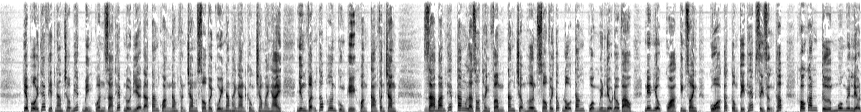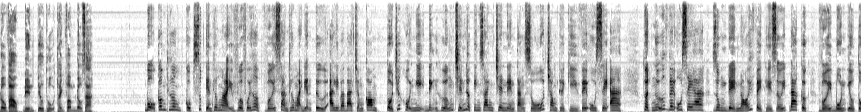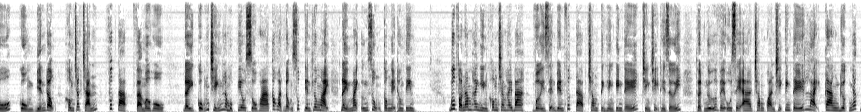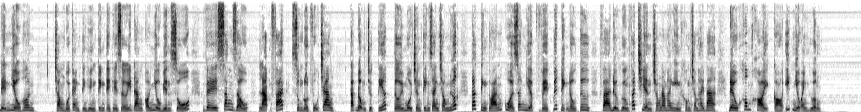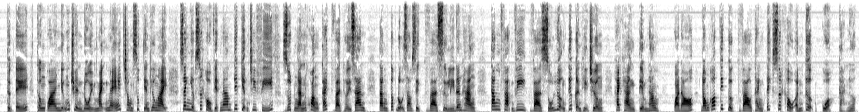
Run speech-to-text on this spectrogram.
Hiệp hội Thép Việt Nam cho biết bình quân giá thép nội địa đã tăng khoảng 5% so với cuối năm 2022, nhưng vẫn thấp hơn cùng kỳ khoảng 8%. Giá bán thép tăng là do thành phẩm tăng chậm hơn so với tốc độ tăng của nguyên liệu đầu vào, nên hiệu quả kinh doanh của các công ty thép xây dựng thấp, khó khăn từ mua nguyên liệu đầu vào đến tiêu thụ thành phẩm đầu ra. Bộ Công Thương, Cục Xúc tiến Thương mại vừa phối hợp với sàn thương mại điện tử Alibaba.com tổ chức hội nghị định hướng chiến lược kinh doanh trên nền tảng số trong thời kỳ VUCA. Thuật ngữ VUCA dùng để nói về thế giới đa cực với bốn yếu tố gồm biến động, không chắc chắn, phức tạp và mơ hồ. Đây cũng chính là mục tiêu số hóa các hoạt động xúc tiến thương mại, đẩy mạnh ứng dụng công nghệ thông tin. Bước vào năm 2023 với diễn biến phức tạp trong tình hình kinh tế, chính trị thế giới, thuật ngữ VUCA trong quản trị kinh tế lại càng được nhắc đến nhiều hơn trong bối cảnh tình hình kinh tế thế giới đang có nhiều biến số về xăng dầu, lạm phát, xung đột vũ trang, tác động trực tiếp tới môi trường kinh doanh trong nước, các tính toán của doanh nghiệp về quyết định đầu tư và đường hướng phát triển trong năm 2023 đều không khỏi có ít nhiều ảnh hưởng. Thực tế, thông qua những chuyển đổi mạnh mẽ trong xúc tiến thương mại, doanh nghiệp xuất khẩu Việt Nam tiết kiệm chi phí, rút ngắn khoảng cách và thời gian, tăng tốc độ giao dịch và xử lý đơn hàng, tăng phạm vi và số lượng tiếp cận thị trường, khách hàng tiềm năng, qua đó đóng góp tích cực vào thành tích xuất khẩu ấn tượng của cả nước.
